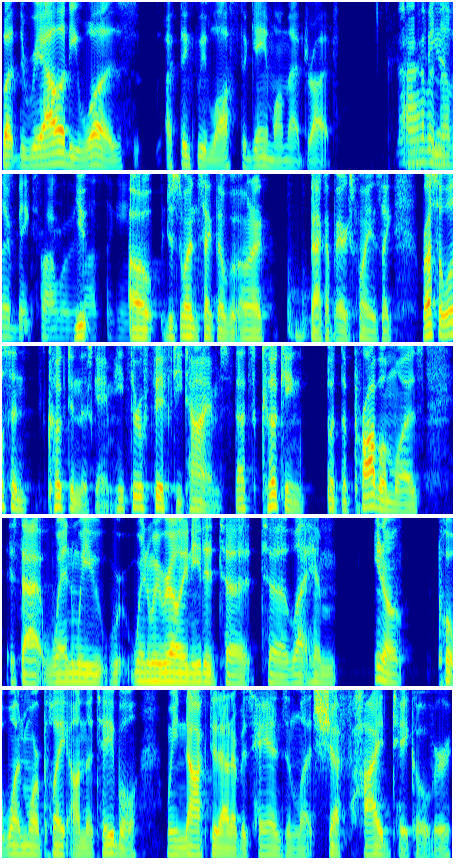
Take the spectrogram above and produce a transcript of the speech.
but the reality was, I think we lost the game on that drive. I have another big spot where we you, lost the game. Oh, just one sec though. I want to back up Eric's point. It's like Russell Wilson cooked in this game. He threw 50 times. That's cooking. But the problem was is that when we when we really needed to to let him, you know, put one more plate on the table, we knocked it out of his hands and let Chef Hyde take over.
